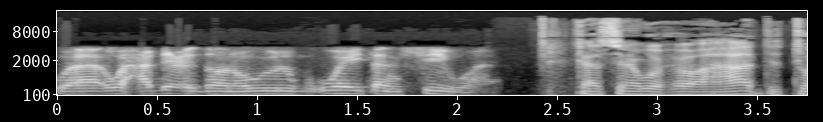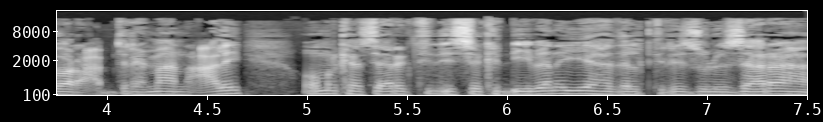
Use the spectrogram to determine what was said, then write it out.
wa waxaa dhici doona will wait and see waay kaasina wuxuu ahaa doctor cabdiraxmaan cali oo markaasi aragtidiisa ka dhiibanaya hadalka ra'iisul wasaaraha.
